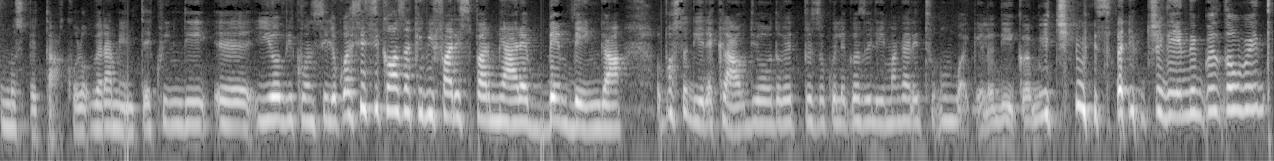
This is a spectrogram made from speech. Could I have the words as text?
uno spettacolo, veramente. Quindi eh, io vi consiglio qualsiasi cosa che vi fa risparmiare, ben venga. Lo posso dire, Claudio, dove hai preso quelle cose lì? Magari tu non vuoi che lo dico, amici, mi stai uccidendo in questo momento.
